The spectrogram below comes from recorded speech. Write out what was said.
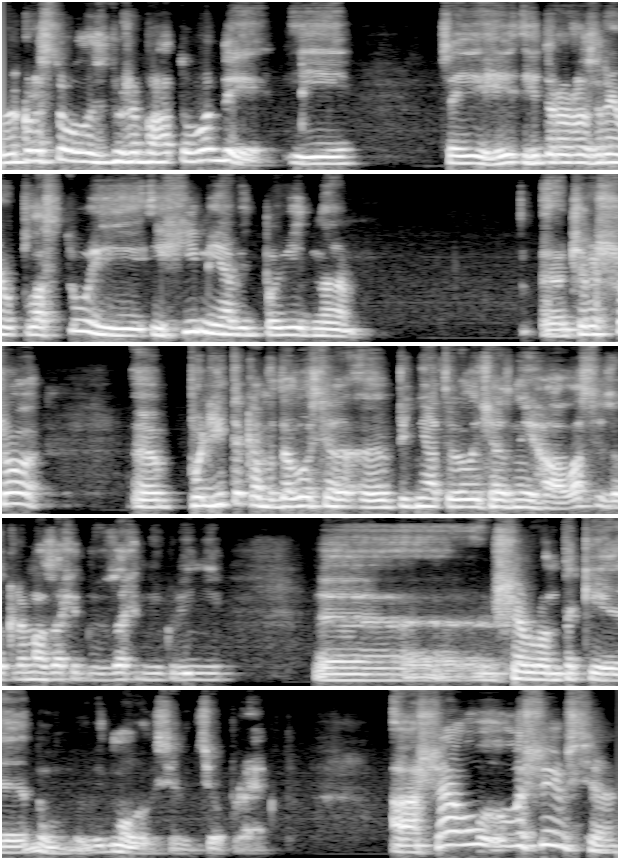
використовувалось дуже багато води, і цей гідророзрив пласту, і, і хімія відповідна, е, через що е, політикам вдалося е, підняти величезний галас, зокрема, в Західній, Україні Шеврон таки ну, відмовилися від цього проєкту. А Шел лишився,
